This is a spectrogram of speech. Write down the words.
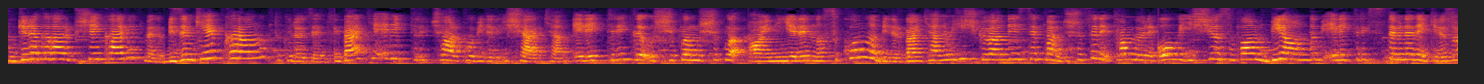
Bugüne kadar bir şey kaybetmedim. Bizimki hep karanlıktı klozet. E, Belki elektrik çarpabilir işerken. Elektrikle ışıkla ışıkla aynı yere nasıl konulabilir? Ben kendimi hiç güvende hissetmem. Düşünsene tam böyle oh işiyorsun falan bir anda bir elektrik sistemine denk geliyorsun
